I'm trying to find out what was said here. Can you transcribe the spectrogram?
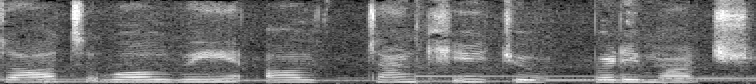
That will be all. Thank you very much.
